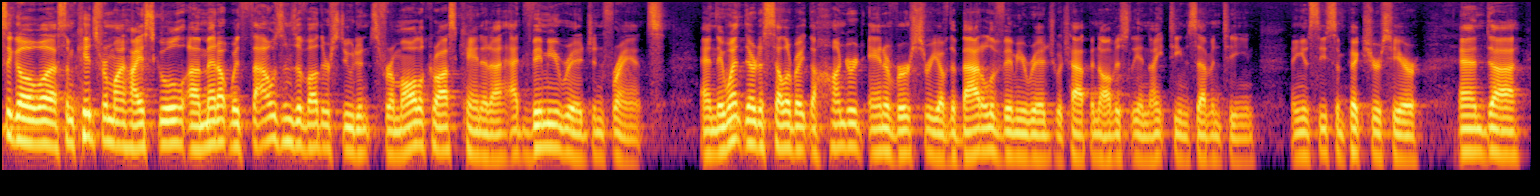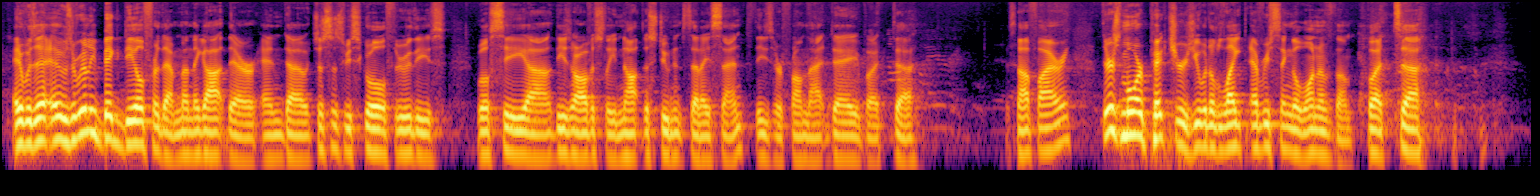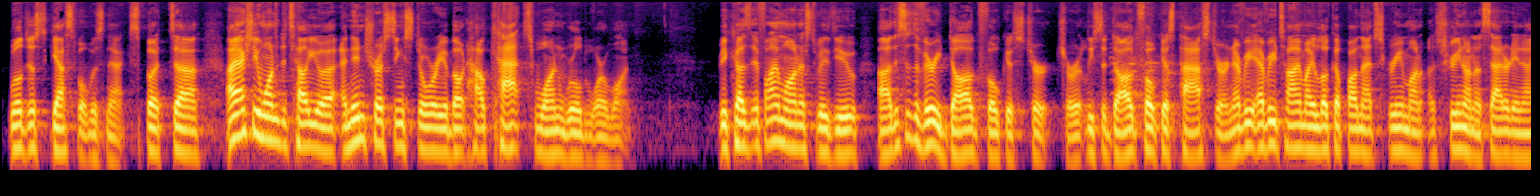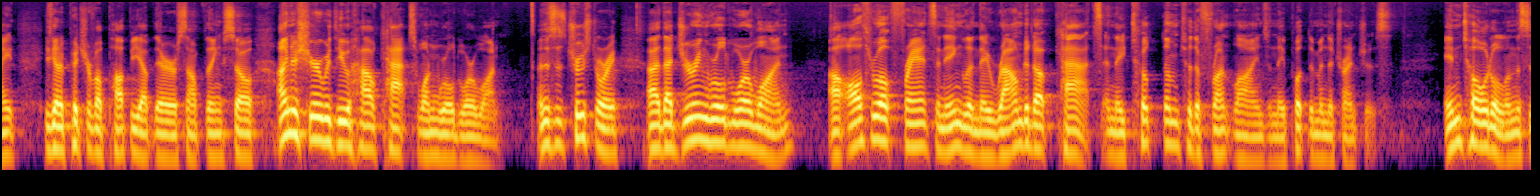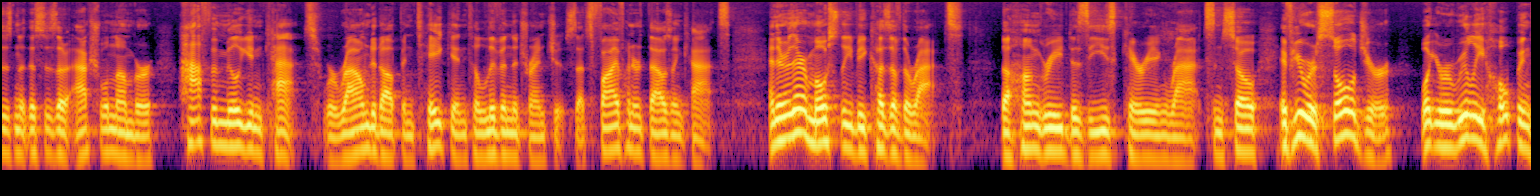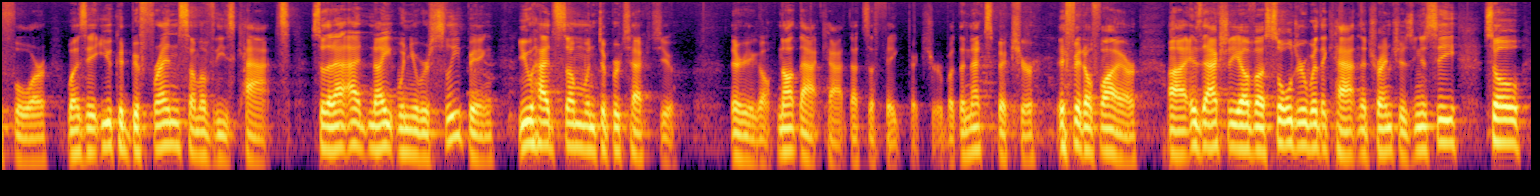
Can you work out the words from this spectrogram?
weeks ago, uh, some kids from my high school uh, met up with thousands of other students from all across Canada at Vimy Ridge in France. And they went there to celebrate the 100th anniversary of the Battle of Vimy Ridge, which happened obviously in 1917. And you can see some pictures here. And uh, it, was a, it was a really big deal for them when they got there. And uh, just as we scroll through these, we'll see uh, these are obviously not the students that I sent. These are from that day, but uh, it's not firing. There's more pictures. You would have liked every single one of them. But uh, we'll just guess what was next. But uh, I actually wanted to tell you a, an interesting story about how cats won World War I. Because if I'm honest with you, uh, this is a very dog focused church, or at least a dog focused pastor. And every, every time I look up on that screen on, a screen on a Saturday night, he's got a picture of a puppy up there or something. So I'm going to share with you how cats won World War I. And this is true story uh, that during World War I, uh, all throughout France and England, they rounded up cats and they took them to the front lines and they put them in the trenches. In total, and this is, this is an actual number, half a million cats were rounded up and taken to live in the trenches. That's 500,000 cats. And they were there mostly because of the rats, the hungry, disease carrying rats. And so, if you were a soldier, what you were really hoping for was that you could befriend some of these cats so that at night when you were sleeping, you had someone to protect you. There you go. Not that cat, that's a fake picture. But the next picture, if it'll fire, uh, is actually of a soldier with a cat in the trenches. And you see, so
